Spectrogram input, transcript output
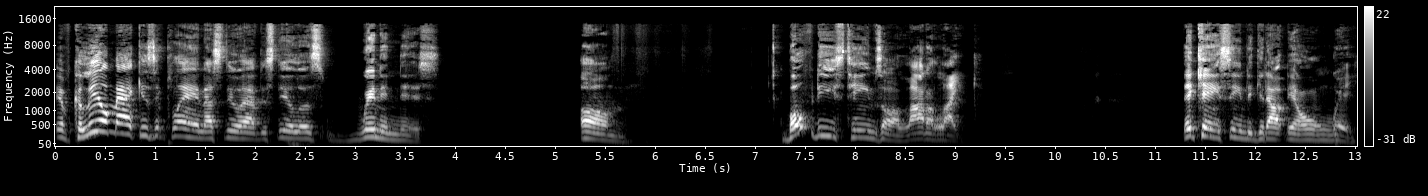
if Khalil Mack isn't playing, I still have the Steelers winning this. Um, both of these teams are a lot alike. They can't seem to get out their own way.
